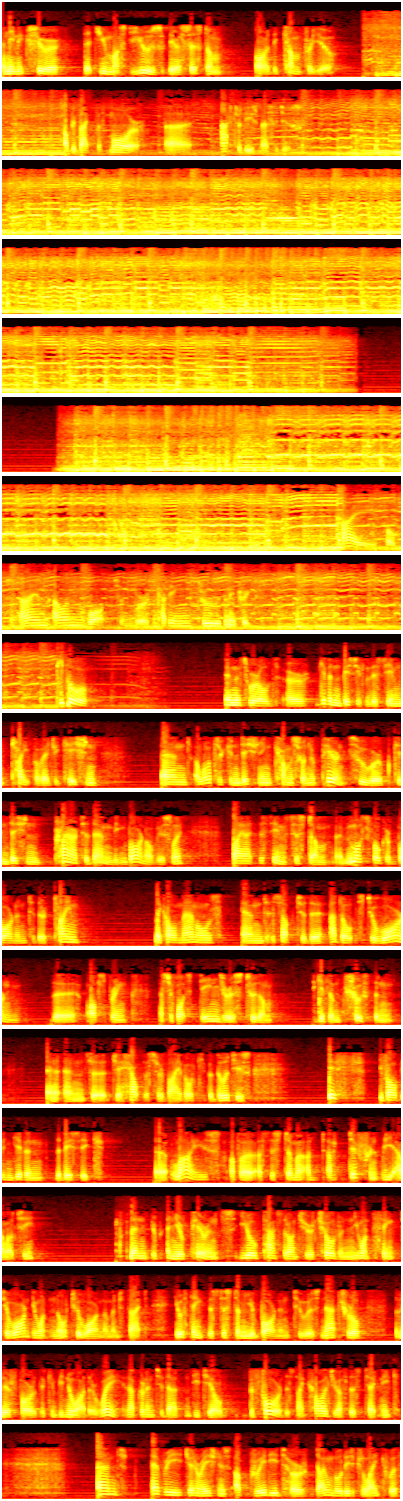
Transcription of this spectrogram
And they make sure that you must use their system or they come for you. I'll be back with more uh, after these messages. Their parents who were conditioned prior to them being born, obviously, by the same system. Most folk are born into their time, like all mammals, and it's up to the adults to warn the offspring as to what's dangerous to them, to give them truth and and uh, to help the survival capabilities. If you've all been given the basic uh, lies of a, a system, a, a, different reality, then and your parents, you'll pass it on to your children. You won't think to warn, you won't know to warn them. In fact, you'll think the system you're born into is natural, therefore there can be no other way. And I've gone into that in detail before, the psychology of this technique. And every generation is upgraded or downloaded, if you like, with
